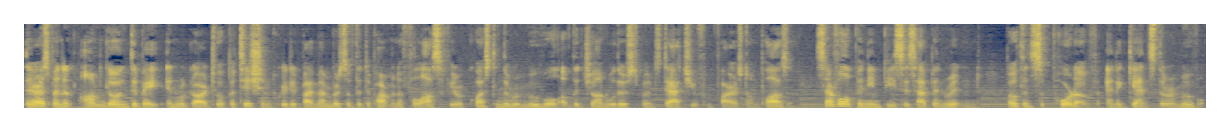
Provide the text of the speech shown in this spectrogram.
there has been an ongoing debate in regard to a petition created by members of the Department of Philosophy requesting the removal of the John Witherspoon statue from Firestone Plaza. Several opinion pieces have been written, both in support of and against the removal.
